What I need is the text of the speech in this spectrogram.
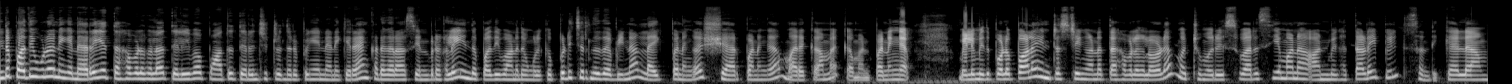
இந்த பதிவில் நீங்கள் நிறைய தகவல்களாக தெளிவாக பார்த்து தெரிஞ்சுட்டு இருந்திருப்பீங்கன்னு நினைக்கிறேன். கடகராசி என்பர்களே இந்த பதிவானது உங்களுக்கு பிடிச்சிருந்தது அப்படின்னா லைக் பண்ணுங்கள் ஷேர் பண்ணுங்கள் மறக்காமல் கமெண்ட் பண்ணுங்கள் மேலும் இது போல பல இன்ட்ரெஸ்டிங்கான தகவல்களோட மற்றும் ஒரு சுவாரஸ்யமான ஆன்மீக தலைப்பில் சந்திக்கலாம்.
